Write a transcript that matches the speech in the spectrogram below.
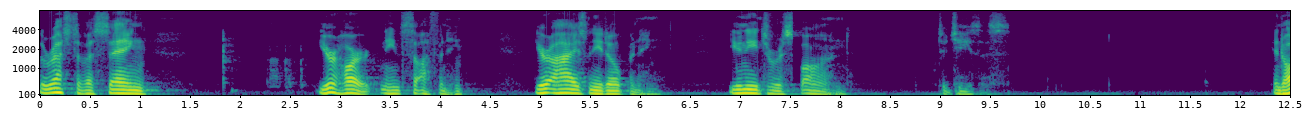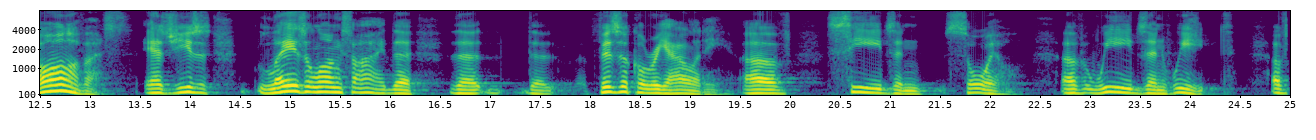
the rest of us, saying, Your heart needs softening, your eyes need opening. You need to respond to Jesus. And all of us, as Jesus lays alongside the, the, the physical reality of seeds and soil, of weeds and wheat, of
